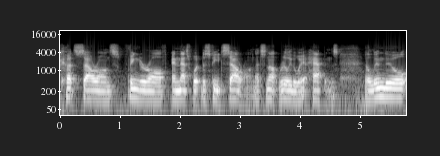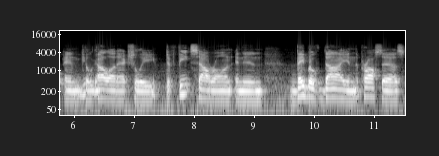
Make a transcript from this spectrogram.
cuts Sauron's finger off, and that's what defeats Sauron. That's not really the way it happens. Elendil and Gil-galad actually defeat Sauron, and then they both die in the process.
